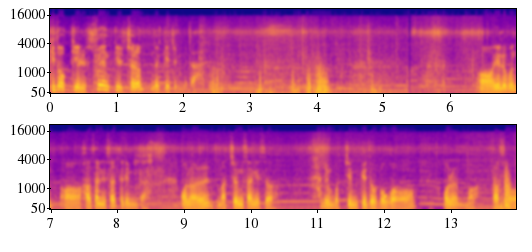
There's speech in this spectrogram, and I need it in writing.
기도길, 수행길처럼 느껴집니다. 어, 여러분, 어, 하산 인사 드립니다. 오늘 맛정상에서 아주 멋진 뷰도 보고, 오늘 뭐, 다소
